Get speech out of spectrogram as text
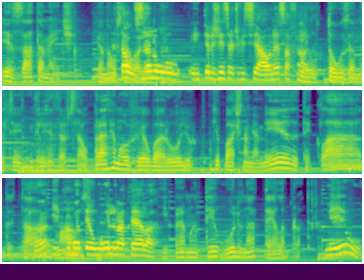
Exatamente. Eu não Você tá usando olhando... inteligência artificial, né, safado? Eu tô usando inteligência artificial para remover o barulho que bate na minha mesa, teclado e tal. Ah, e para manter o olho na tela. E para manter o olho na tela, brother. Meu,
